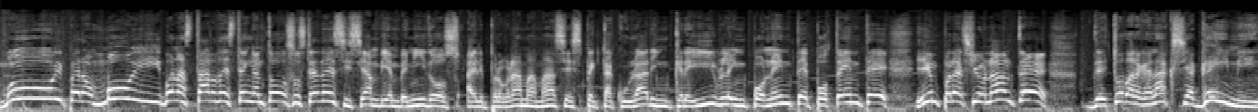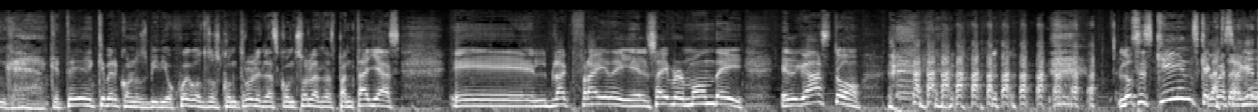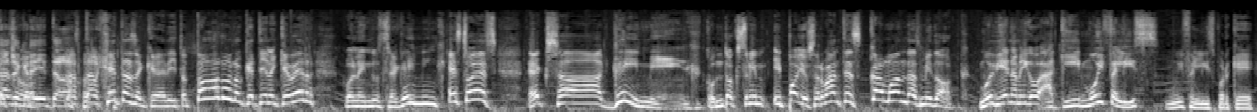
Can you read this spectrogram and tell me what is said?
Muy, pero muy buenas tardes tengan todos ustedes y sean bienvenidos al programa más espectacular, increíble, imponente, potente, impresionante de toda la galaxia gaming, que tiene que ver con los videojuegos, los controles, las consolas, las pantallas, eh, el Black Friday, el Cyber Monday, el gasto, los skins que Las cuestan tarjetas de crédito. las tarjetas de crédito, todo lo que tiene que ver con la industria gaming. Esto es Exa Gaming con Docstream y Pollo Cervantes. ¿Cómo andas, mi Doc? Muy bien, amigo. Aquí muy feliz, muy feliz porque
